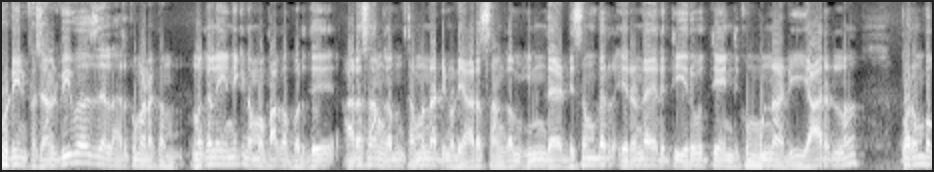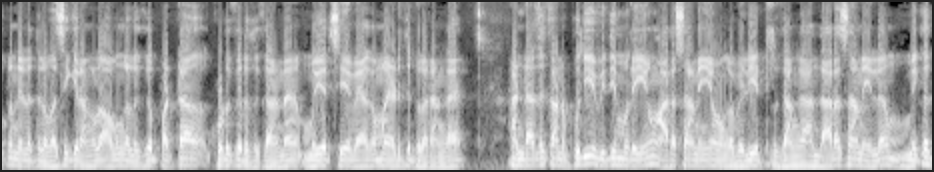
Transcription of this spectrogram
குட்டியின் சேனல் வியூவர்ஸ் எல்லாருக்கும் வணக்கம். மக்களை இன்னைக்கு நம்ம பார்க்க போகிறது அரசாங்கம் தமிழ்நாட்டினுடைய அரசாங்கம் இந்த டிசம்பர் இரண்டாயிரத்தி இருபத்தி ஐந்துக்கு முன்னாடி யாரெல்லாம் புறம்போக்கு நிலத்தில் வசிக்கிறாங்களோ அவங்களுக்கு பட்டா கொடுக்கறதுக்கான முயற்சியை வேகமாக எடுத்துகிட்டு வராங்க. அண்ட் அதுக்கான புதிய விதிமுறையும் அரசாணையும் அவங்க வெளியிட்டிருக்காங்க. அந்த அரசாணையில் மிக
